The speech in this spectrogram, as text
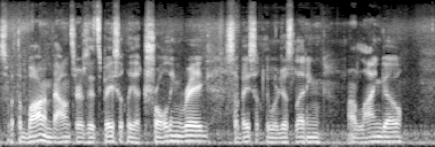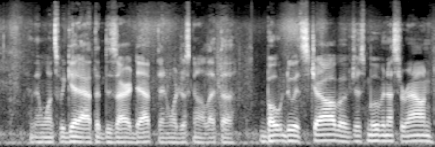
So with the bottom bouncers, it's basically a trolling rig. So basically we're just letting our line go. And then once we get at the desired depth, then we're just gonna let the boat do its job of just moving us around.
